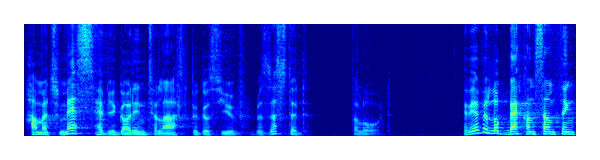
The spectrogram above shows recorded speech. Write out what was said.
How much mess have you got into life because you've resisted the Lord? Have you ever looked back on something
